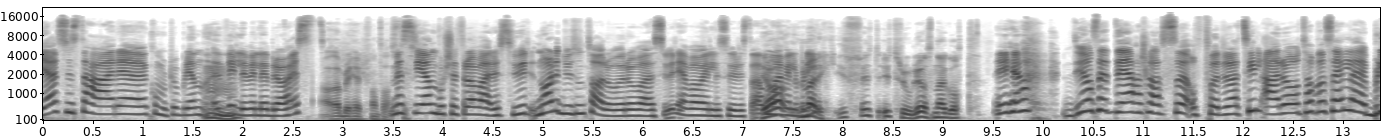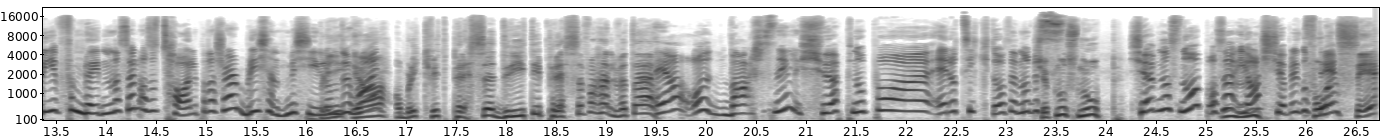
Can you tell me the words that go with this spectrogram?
Jeg syns det her eh, kommer til å bli en Mm. veldig veldig bra høst. Ja, Det blir helt Men fantastisk. igjen, bortsett fra å være sur Nå er det du som tar over å være sur. Jeg var veldig sur i stad. Ja, er merk, utrolig åssen det har gått. Ja. Uansett, det Haslas oppfordrer deg til, er å ta på deg selv. Bli fornøyd med deg selv, altså ta litt på deg sjøl. Bli kjent med kiloen Bli, du ja, har. og bli kvitt presset. Drit i presset, for helvete! Ja, og vær så snill, kjøp noe på erotikk.no. Kjøp noe snop. Kjøp noe snop, og så ja, kjøp litt Få en C!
